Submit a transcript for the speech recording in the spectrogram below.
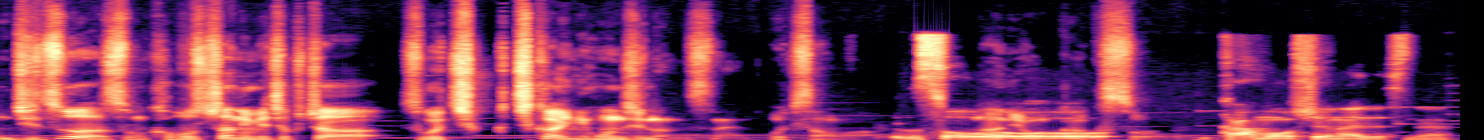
実はそのかぼすちゃんにめちゃくちゃ、すごいち近い日本人なんですね、おきさんは。そ隠そう。うかもしれないですね。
